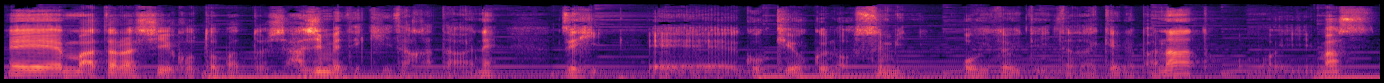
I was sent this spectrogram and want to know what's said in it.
えー、まあ、新しい言葉として初めて聞いた方はね、ぜひ、えー、ご記憶の隅に置いといていただければなと思います。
